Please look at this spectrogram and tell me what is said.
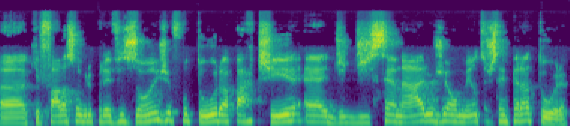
uh, que fala sobre previsões de futuro a partir é, de, de, cenários de aumento de temperatura.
